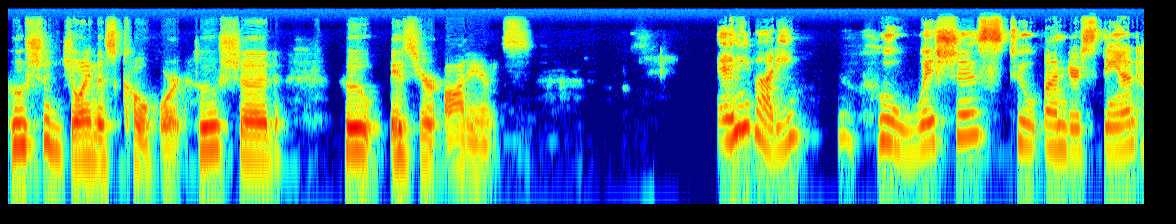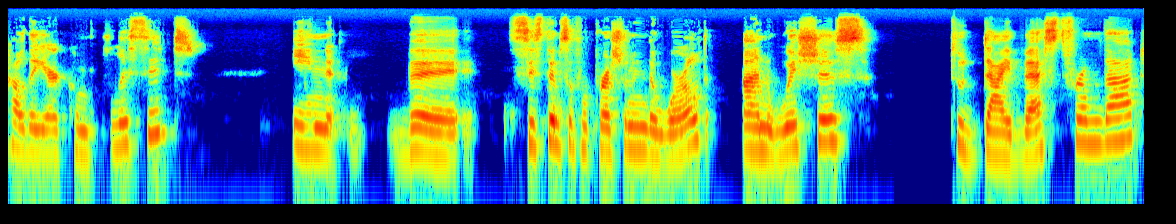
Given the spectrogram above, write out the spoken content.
Who should join this cohort? Who should? Who is your audience? Anybody who wishes to understand how they are complicit in the systems of oppression in the world and wishes to divest from that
